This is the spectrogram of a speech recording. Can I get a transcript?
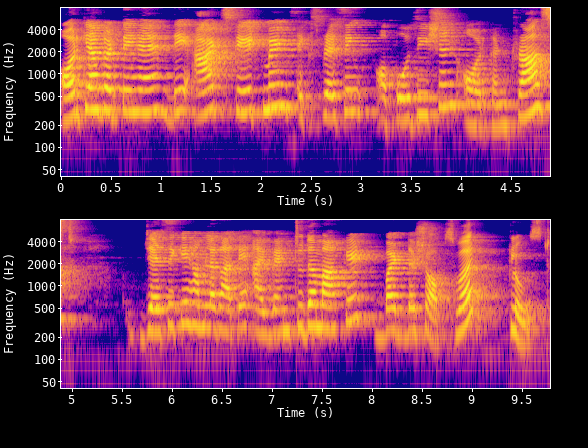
और क्या करते हैं? They add statement expressing opposition और कंट्रास्ट जैसे कि हम लगाते हैं I went to the market but the shops were closed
